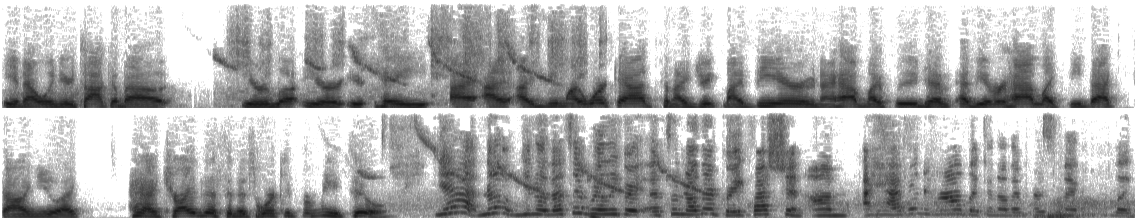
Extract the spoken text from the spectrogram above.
You know, when you talk about your your, your hey, I, I I do my workouts and I drink my beer and I have my food. Have Have you ever had like feedback telling you like, hey, I tried this and it's working for me too. Yeah, no, you know, that's a really great, that's another great question. Um, I haven't had like another person that like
